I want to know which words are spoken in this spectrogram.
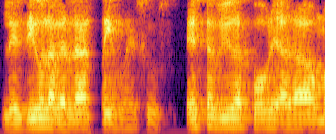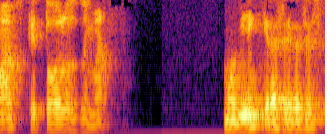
Les digo la verdad, dijo Jesús, esta viuda pobre ha dado más que todos los demás muy bien, gracias, gracias.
